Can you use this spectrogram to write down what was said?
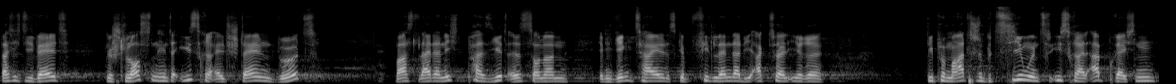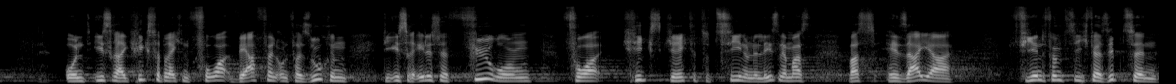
dass sich die Welt geschlossen hinter Israel stellen wird, was leider nicht passiert ist, sondern im Gegenteil, es gibt viele Länder, die aktuell ihre diplomatischen Beziehungen zu Israel abbrechen und Israel Kriegsverbrechen vorwerfen und versuchen, die israelische Führung vor Kriegsgerichte zu ziehen. Und dann lesen wir mal, was Jesaja 54, Vers 17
